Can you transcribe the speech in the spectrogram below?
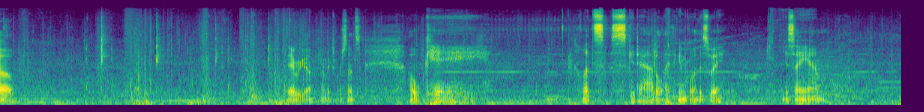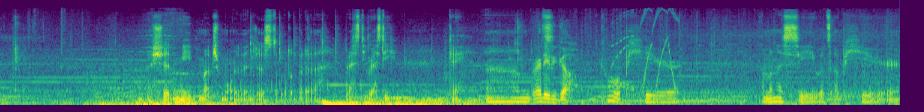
Oh. There we go. That makes more sense. Okay. Let's skedaddle. I think I'm going this way. Yes, I am. I shouldn't need much more than just a little bit of resty, resty. Okay. Um, Ready to go. Go up here. I'm gonna see what's up here.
